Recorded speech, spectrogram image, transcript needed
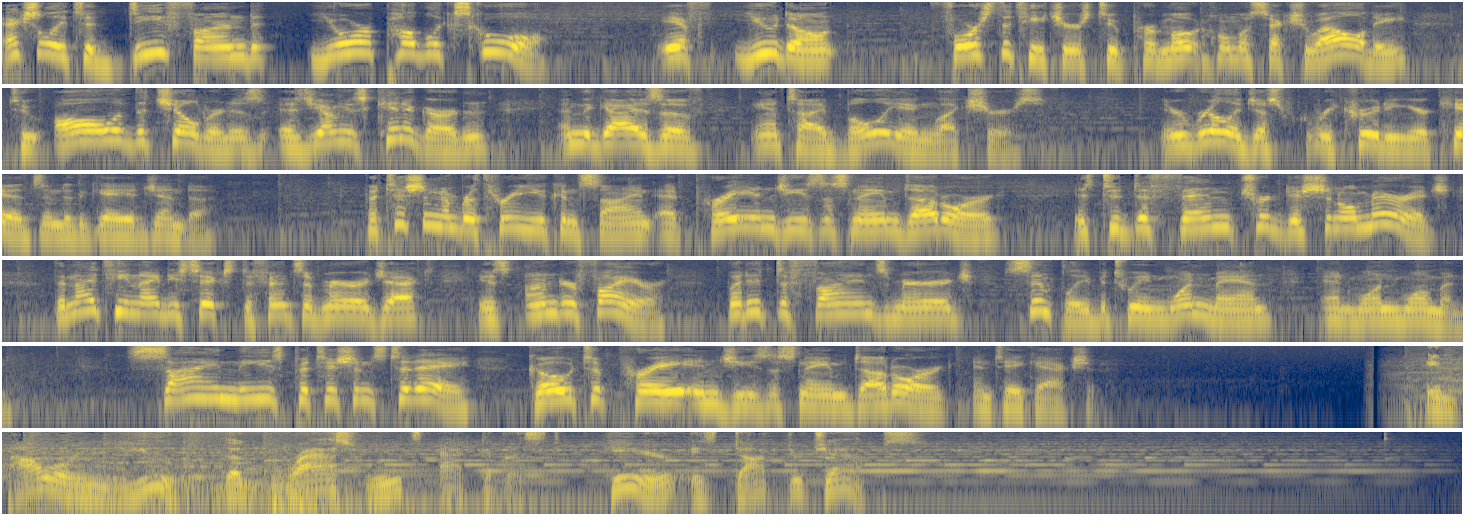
actually to defund your public school if you don't force the teachers to promote homosexuality to all of the children as, as young as kindergarten in the guise of anti-bullying lectures. You're really just recruiting your kids into the gay agenda. Petition number three you can sign at prayinjesusname.org is to defend traditional marriage. The 1996 Defense of Marriage Act is under fire, but it defines marriage simply between one man and one woman. Sign these petitions today. Go to prayinjesusname.org and take action. Empowering you, the grassroots activist. Here is Dr. Chaps.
